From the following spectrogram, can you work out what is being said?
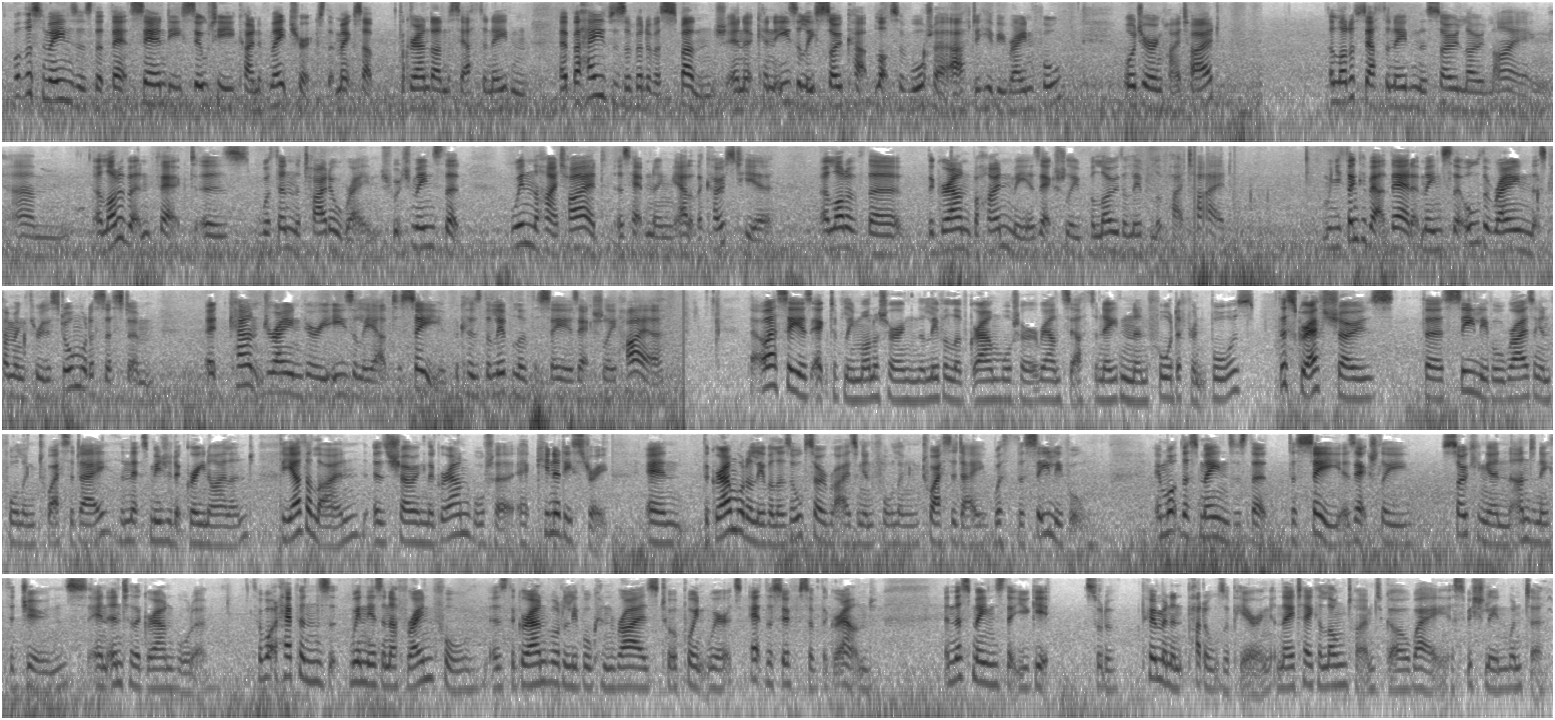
what this means is that that sandy, silty kind of matrix that makes up the ground under South Dunedin, it behaves as a bit of a sponge and it can easily soak up lots of water after heavy rainfall or during high tide. A lot of South Dunedin is so low lying. Um, a lot of it, in fact, is within the tidal range, which means that when the high tide is happening out at the coast here, a lot of the, the ground behind me is actually below the level of high tide. When you think about that, it means that all the rain that's coming through the stormwater system, it can't drain very easily out to sea because the level of the sea is actually higher. The ORC is actively monitoring the level of groundwater around South Dunedin in four different bores. This graph shows the sea level rising and falling twice a day, and that's measured at Green Island. The other line is showing the groundwater at Kennedy Street, and the groundwater level is also rising and falling twice a day with the sea level. And what this means is that the sea is actually soaking in underneath the dunes and into the groundwater. So, what happens when there's enough rainfall is the groundwater level can rise to a point where it's at the surface of the ground. And this means that you get sort of permanent puddles appearing, and they take a long time to go away, especially in winter.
